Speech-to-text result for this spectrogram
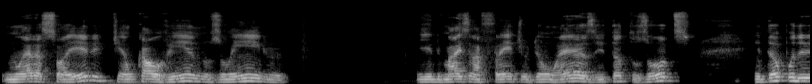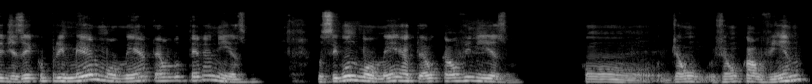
não era só ele, tinha o Calvino, o Zwingli, e mais na frente o John Wesley e tantos outros. Então, eu poderia dizer que o primeiro momento é o luteranismo. O segundo momento é o calvinismo, com John, João Calvino,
